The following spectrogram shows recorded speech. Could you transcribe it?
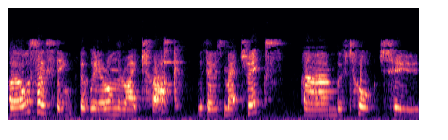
I also think that we are on the right track with those metrics. Um, we've talked to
